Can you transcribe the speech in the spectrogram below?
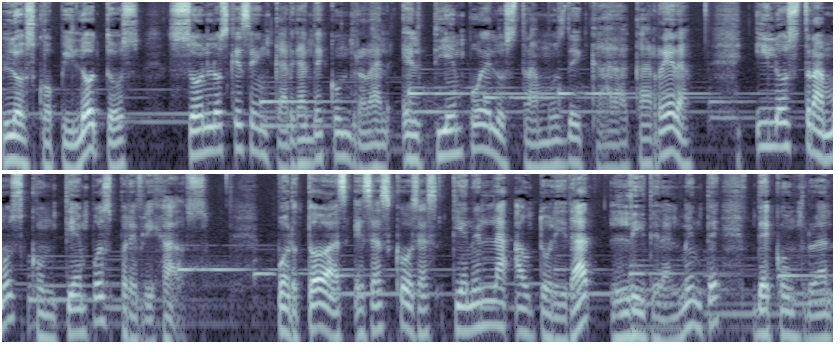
Los copilotos son los que se encargan de controlar el tiempo de los tramos de cada carrera y los tramos con tiempos prefijados. Por todas esas cosas tienen la autoridad, literalmente, de controlar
